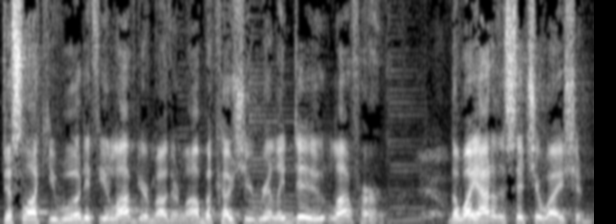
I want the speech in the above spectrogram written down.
just like you would if you loved your mother in law because you really do love her. The way out of the situation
